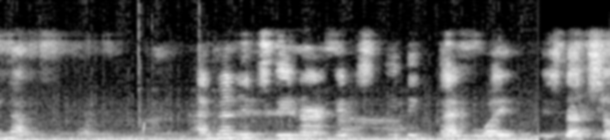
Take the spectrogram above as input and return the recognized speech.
Enough. And then it's dinner, it's eating time. Why is that so?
